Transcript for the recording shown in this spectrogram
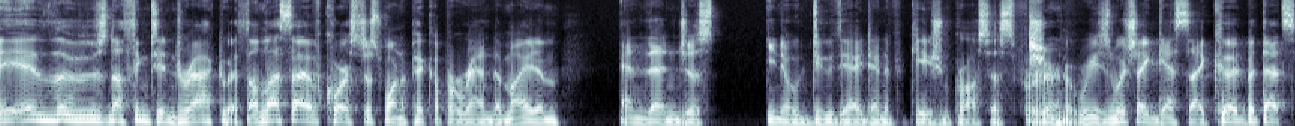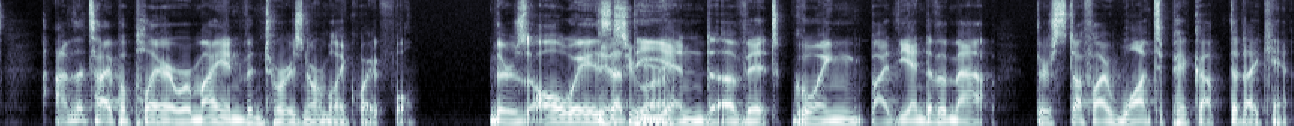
eh, there was nothing to interact with unless I, of course, just want to pick up a random item and then just you know do the identification process for Sure. no reason, which I guess I could. But that's I'm the type of player where my inventory is normally quite full. There's always Yes, at the are. end of it going by the end of a map. There's stuff I want to pick up that I can't.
